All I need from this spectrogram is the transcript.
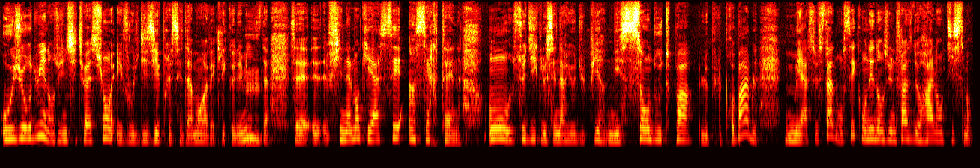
Aujourd'hui, dans une situation, et vous le disiez précédemment avec l'économiste, mm. euh, finalement qui est assez incertaine. On se dit que le scénario du pire n'est sans doute pas le plus probable, mais à ce stade, on sait qu'on est dans une phase de ralentissement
